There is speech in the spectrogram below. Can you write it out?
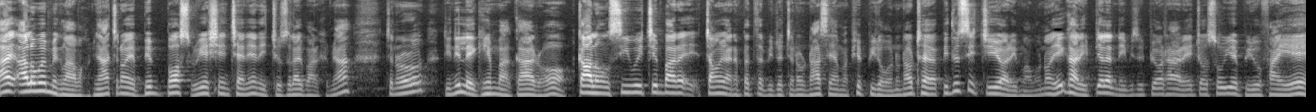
Hi အားလုံးပဲမင်္ဂလာပါခင်ဗျာကျွန်တော်ရဲ့ Big Boss Reaction Channel နဲ့ကြိုဆိုလိုက်ပါခင်ဗျာကျွန်တော်တို့ဒီနေ့လေခင်းမှာကတော့ကာလုံအစည်းအဝေးကျင်းပတဲ့အကြောင်းအရာနဲ့ပတ်သက်ပြီးတော့ကျွန်တော်နားဆင်ရမှာဖြစ်ပြီးတော့နောက်ထပ်ပြည်သူစစ်ကြေးရွာတွေမှာပေါ့နော်ရိတ်ခါတွေပြက်လက်နေပြီဆိုပြောထားတယ်ကျော်စိုးရဲ့ဗီဒီယိုဖိုင်ရဲ့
